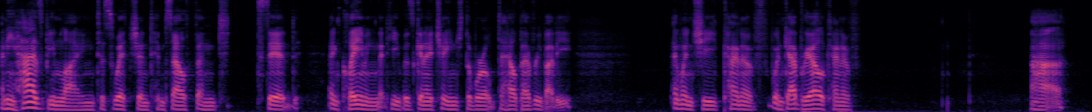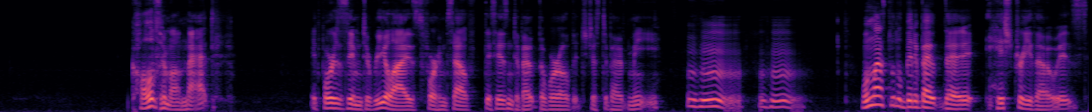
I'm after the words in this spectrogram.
And he has been lying to Switch and himself and Syd and claiming that he was going to change the world to help everybody. And when she kind of, when Gabrielle kind of uh, calls him on that, it forces him to realize for himself this isn't about the world, it's just about me. Mm-hmm. Mm-hmm. One last little bit about the history, though, is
